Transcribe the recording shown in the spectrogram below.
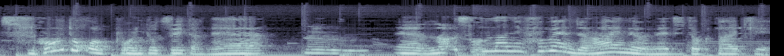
すごいところポイントついたね。うん。ねなそんなに不便じゃないんだよね、自宅待機。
